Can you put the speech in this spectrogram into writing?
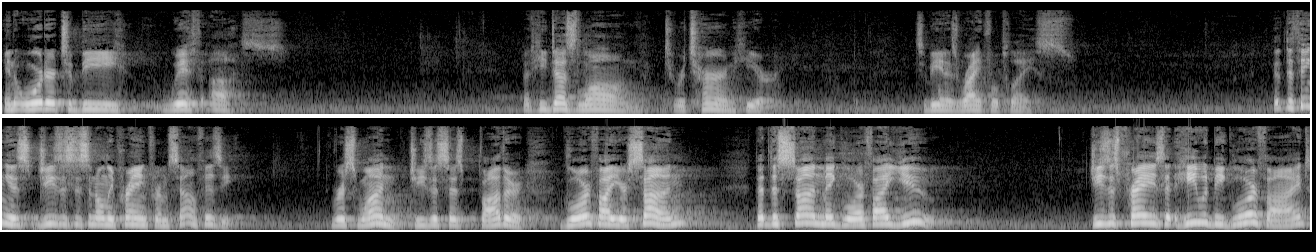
in order to be with us. But he does long to return here, to be in his rightful place. The thing is, Jesus isn't only praying for himself, is he? Verse 1, Jesus says, Father, glorify your Son, that the Son may glorify you. Jesus prays that he would be glorified,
